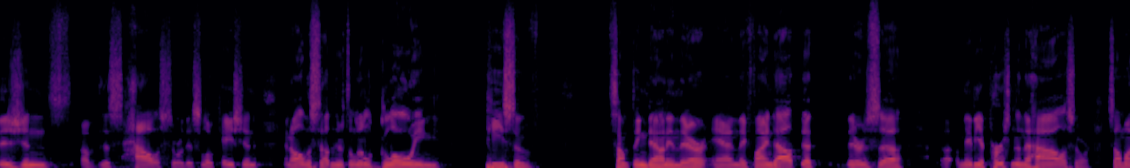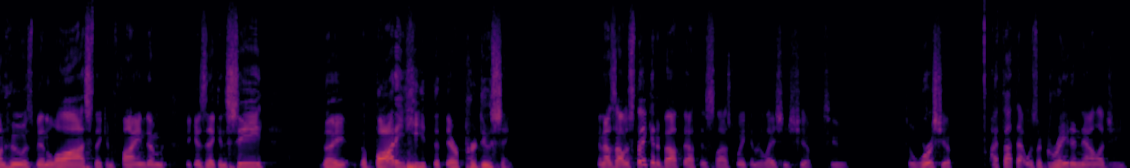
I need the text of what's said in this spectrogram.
visions of this house or this location, and all of a sudden there's a little glowing piece of something down in there, and they find out that there's uh, uh, maybe a person in the house or someone who has been lost. They can find them because they can see the, the body heat that they're producing. And as I was thinking about that this last week in relationship to, to worship, I thought that was a great analogy.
